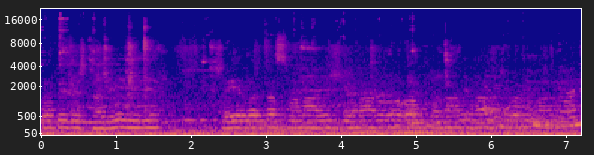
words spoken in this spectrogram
ప్రతిష్టతి శ్రీర్వర్తస్మమాయుష్యమారోగ్యమాభివృద్ధిమాన్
